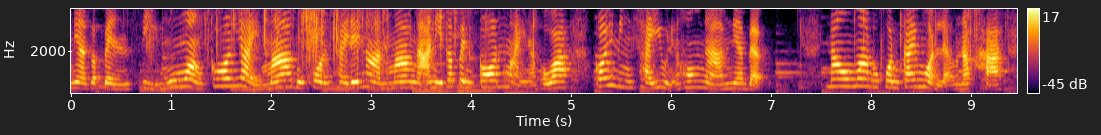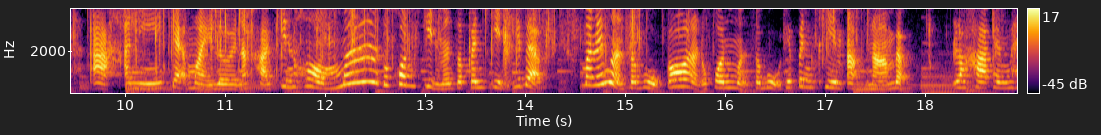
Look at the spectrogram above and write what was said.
เนี่ยจะเป็นสีม่วงก้อนใหญ่มากทุกคนใช้ได้นานมากนะ อันนี้จะเป็นก้อนใหม่นะ เพราะว่าก้อนนิ้งใช้อยู่ในห้องน้ำเนี่ยแบบ เน่ามากทุกคนใกล้หมดแล้วนะคะ อะ อันนี้แกะใหม่เลยนะคะ กลิ่นหอมมากทุกคนกลิ่นมันจะเป็นกลิ่นที่แบบ มันไม่เหมือนสบู่ก้อนอะทุกคนเหมือนสบู่ที่เป็นครีมอาบน้ำแบบราคาแพ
